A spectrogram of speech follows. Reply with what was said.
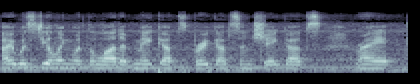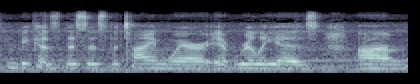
I was dealing with a lot of makeups, breakups, and shakeups, right? Because this is the time where it really is. Um,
